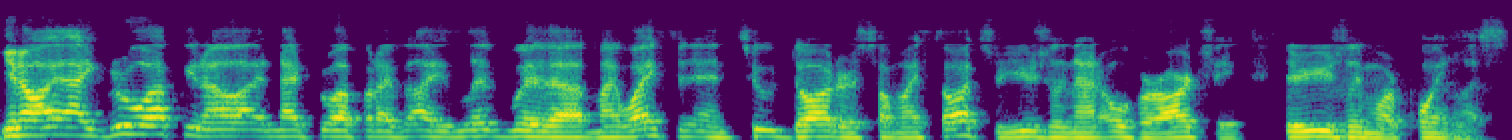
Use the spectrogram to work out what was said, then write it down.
you know, I, I, grew up. You know, not grew up, but I, I lived with uh, my wife and two daughters, so my thoughts are usually not overarching. They're usually more pointless.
